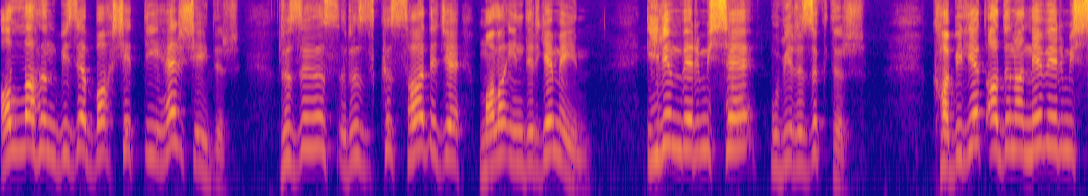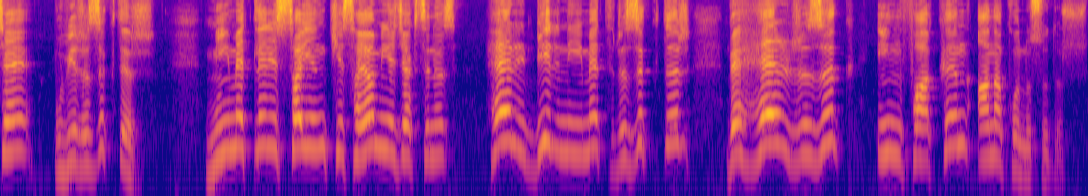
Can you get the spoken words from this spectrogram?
Allah'ın bize bahşettiği her şeydir. Rızığı, rızkı sadece mala indirgemeyin. İlim vermişse bu bir rızıktır. Kabiliyet adına ne vermişse bu bir rızıktır. Nimetleri sayın ki sayamayacaksınız. Her bir nimet rızıktır ve her rızık infakın ana konusudur.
